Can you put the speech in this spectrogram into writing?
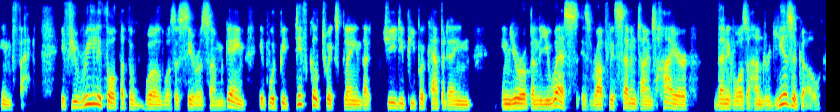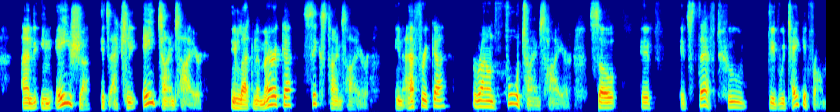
in fact. If you really thought that the world was a zero sum game, it would be difficult to explain that GDP per capita in, in Europe and the US is roughly seven times higher than it was 100 years ago. And in Asia, it's actually eight times higher. In Latin America, six times higher. In Africa, around four times higher. So if it's theft, who did we take it from?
